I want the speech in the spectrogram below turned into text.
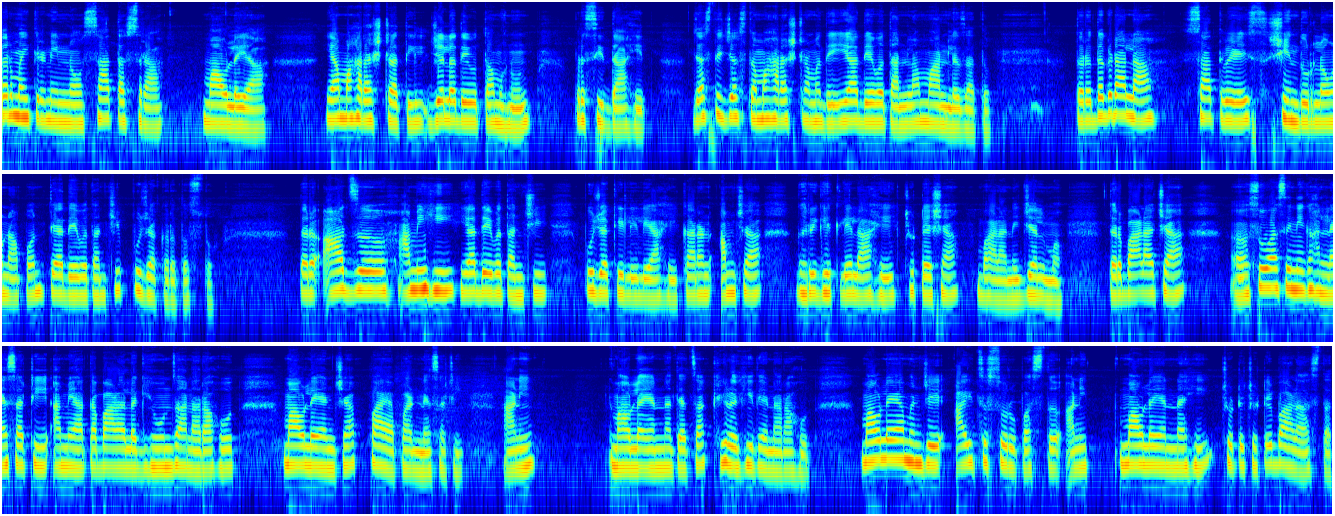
तर मैत्रिणींनो सात असरा मावलया या महाराष्ट्रातील जलदेवता म्हणून प्रसिद्ध आहेत. जास्तीत जास्त महाराष्ट्रामध्ये या देवतांना मानलं जातं. तर दगडाला सात वेळेस शेंदूर लावून आपण त्या देवतांची पूजा करत असतो. तर आज आम्हीही या देवतांची पूजा केलेली आहे. कारण आमच्या घरी घेतलेला आहे छोट्याशा बाळाने जन्म. तर बाळाच्या सुवासिनी घालण्यासाठी आम्ही आता बाळाला घेऊन जाणार आहोत मावलयांच्या पाया पाडण्यासाठी. आणि मावलयांना त्याचा खेळही देणार आहोत. मावलया म्हणजे आईचं स्वरूप असतं आणि मावलयांनाही छोटे छोटे बाळं असतात.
